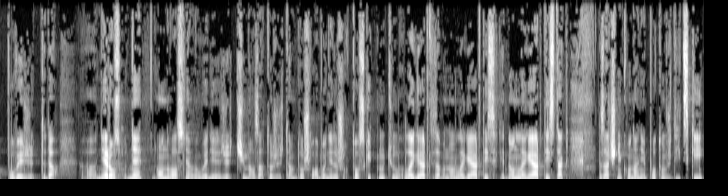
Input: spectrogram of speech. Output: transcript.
povie, že teda nerozhodne. On vlastne uvedie, že či mal za to, že tam došlo alebo nedošlo k poskytnutiu legartis alebo non-legartis. Keď non-legartis, tak začne konanie potom vždycky.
